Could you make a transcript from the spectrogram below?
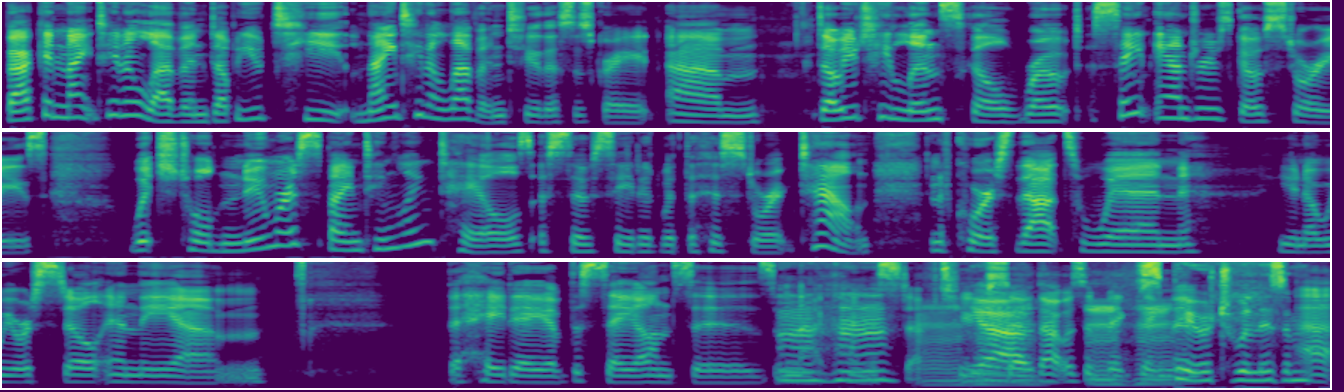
Back in 1911, WT 1911 too. This is great. Um, W.T. Linskill wrote St. Andrews Ghost Stories, which told numerous spine-tingling tales associated with the historic town. And of course, that's when you know we were still in the um, the heyday of the seances and that kind of Mhm. stuff too. Yeah. So that was a big Mhm. thing. Spiritualism. Uh,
